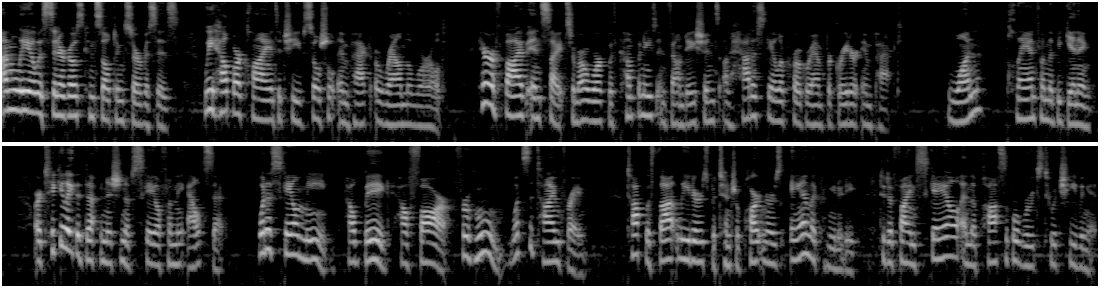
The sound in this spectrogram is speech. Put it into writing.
I'm Leah with Synergos Consulting Services. We help our clients achieve social impact around the world. Here are five insights from our work with companies and foundations on how to scale a program for greater impact. One, plan from the beginning. Articulate the definition of scale from the outset. What does scale mean? How big? How far? For whom? What's the time frame? Talk with thought leaders, potential partners, and the community to define scale and the possible routes to achieving it.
